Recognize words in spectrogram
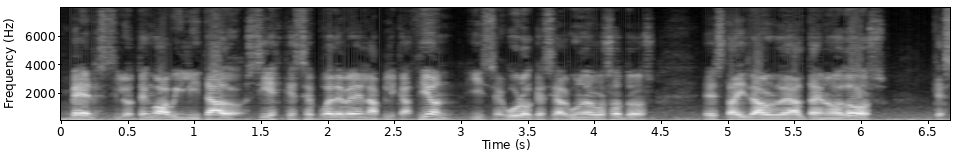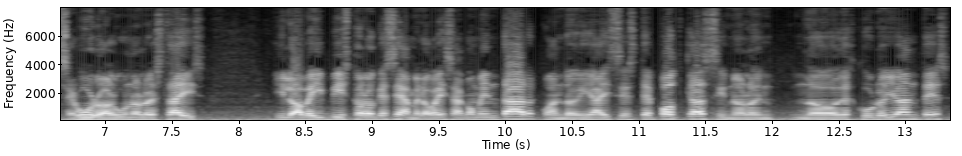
ver si lo tengo habilitado, si es que se puede ver en la aplicación, y seguro que si alguno de vosotros estáis dados de alta en O2, que seguro algunos lo estáis, y lo habéis visto lo que sea, me lo vais a comentar cuando veáis este podcast, si no lo, descubro yo antes,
